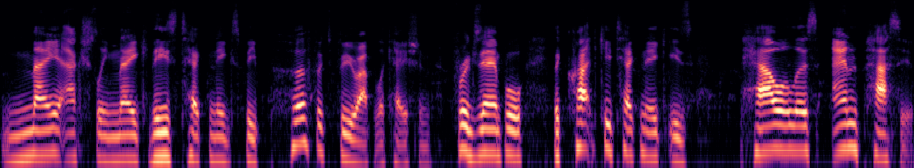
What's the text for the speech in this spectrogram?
may actually make these techniques be perfect for your application. For example, the Kratky technique is powerless and passive.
